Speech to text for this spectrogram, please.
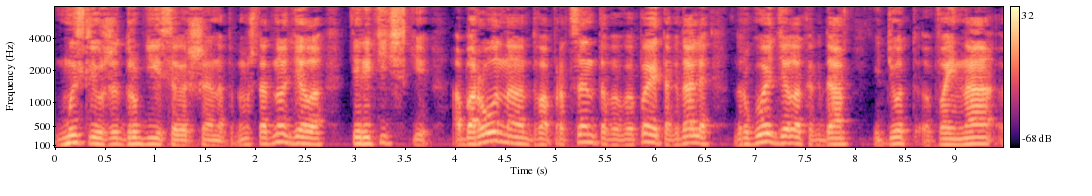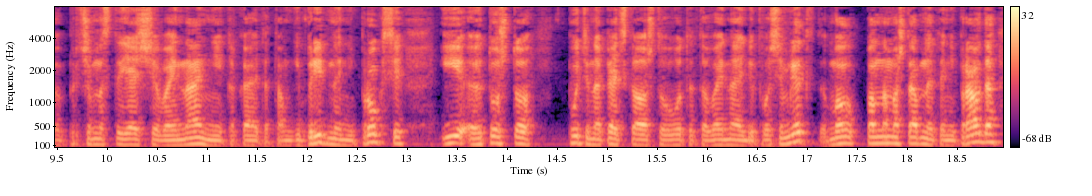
мысли уже другие совершенно. Потому что одно дело теоретически оборона, 2% ВВП и так далее. Другое дело, когда идет война, причем настоящая война, не какая-то там гибридная, не прокси. И э, то, что Путин опять сказал, что вот эта война идет 8 лет. Полномасштабная это неправда.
